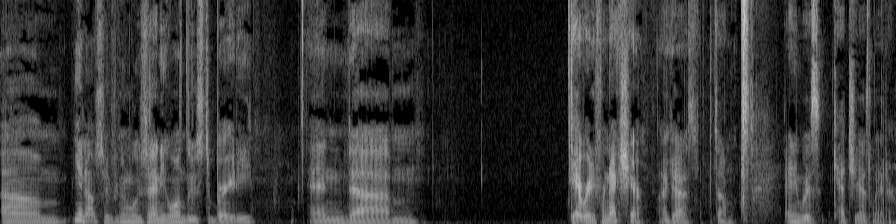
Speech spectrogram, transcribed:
Um, you know, so if you're going to lose to anyone, lose to Brady and um, get ready for next year, I guess. So, anyways, catch you guys later.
